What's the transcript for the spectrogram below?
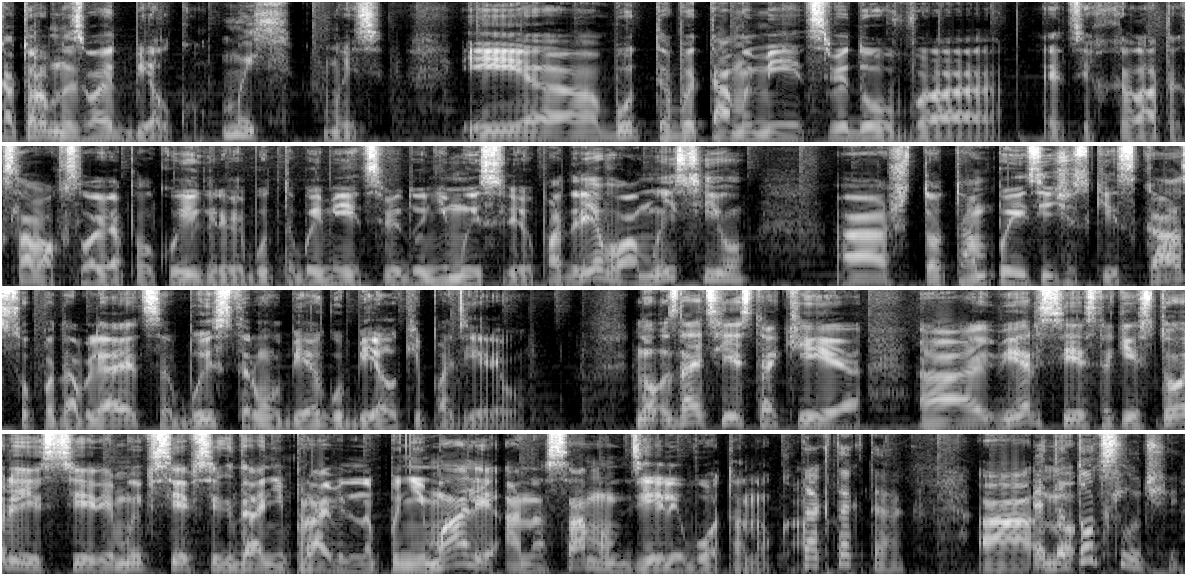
которым называют белку. Мысь. Мысь. И э, будто бы там имеется в виду в э, этих крылатых словах в слове о полку Игореве, будто бы имеется в виду не мыслью по древу, а мысью, а, что там поэтический сказ уподобляется быстрому бегу белки по дереву. Ну, знаете, есть такие а, версии, есть такие истории из серии «Мы все всегда неправильно понимали, а на самом деле вот оно как». Так, так, так. А, Это но- тот случай.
